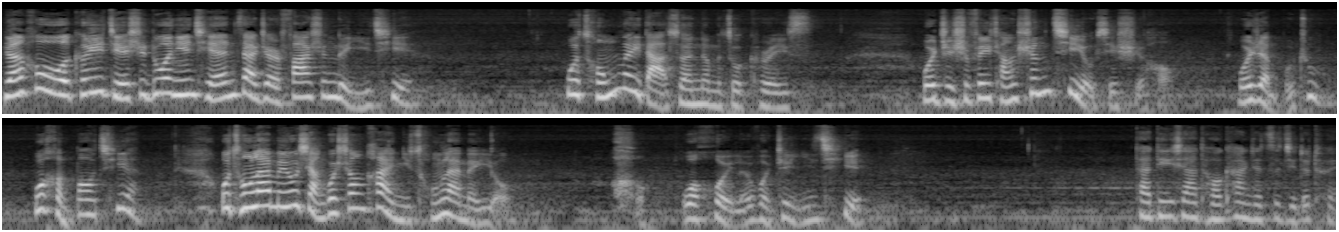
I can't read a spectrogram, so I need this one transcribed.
然后我可以解释多年前在这儿发生的一切。我从未打算那么做，Chris。我只是非常生气，有些时候我忍不住。我很抱歉。我从来没有想过伤害你，从来没有。哦，我毁了我这一切。他低下头看着自己的腿，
